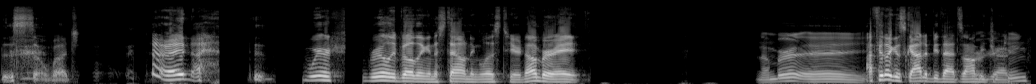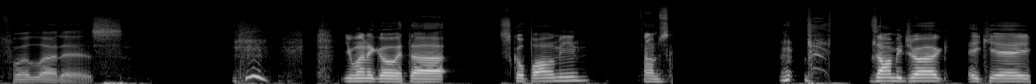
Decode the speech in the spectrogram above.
this so much. All right. We're really building an astounding list here. Number eight. Number eight. I feel like it's got to be that zombie Burger drug. King foot lettuce. you want to go with uh, scopolamine, I'm just zombie drug, aka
